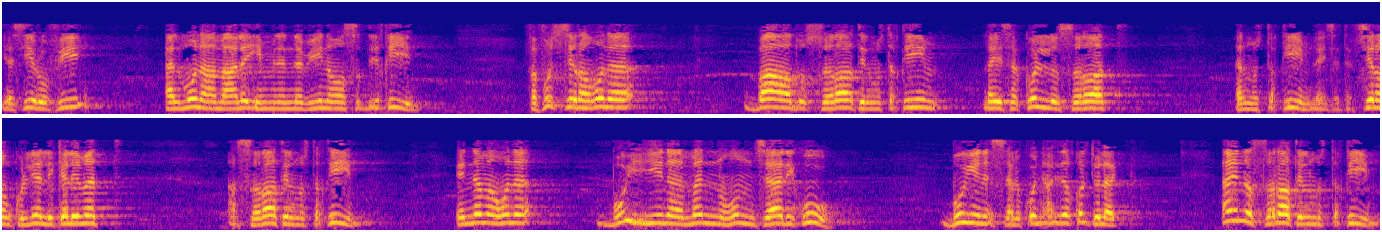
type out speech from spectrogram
يسير فيه المنعم عليهم من النبيين والصديقين. ففسر هنا بعض الصراط المستقيم ليس كل الصراط المستقيم. ليس تفسيرا كليا لكلمة الصراط المستقيم إنما هنا بين من هم سالكوه. بين السالكون إذا قلت لك. أين الصراط المستقيم؟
